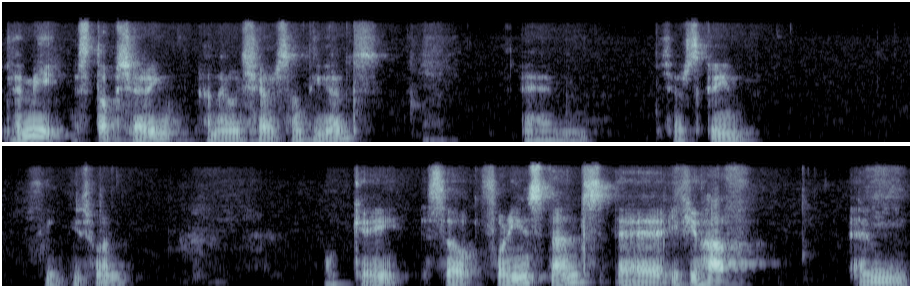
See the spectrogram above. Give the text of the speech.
let me stop sharing and I will share something else. Um, share screen, I think this one. Okay, so for instance, uh, if you have, um,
